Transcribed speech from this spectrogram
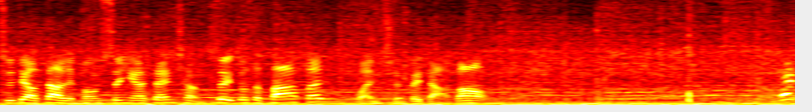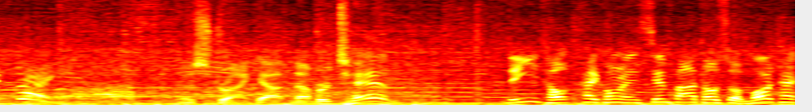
失掉大联盟生涯单场最多的八分，完全被打爆。Strikeout number 10. 另一头，太空人先发投手 Morton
